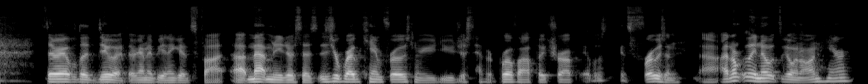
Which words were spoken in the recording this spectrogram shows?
they're able to do it, they're going to be in a good spot. Uh, Matt Manito says, "Is your webcam frozen, or do you just have a profile picture up?" It looks like it's frozen. Uh, I don't really know what's going on here.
